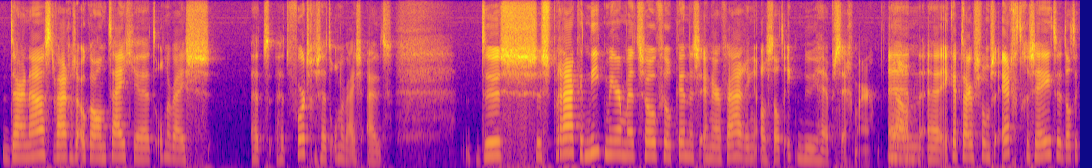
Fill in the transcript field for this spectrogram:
daarnaast waren ze ook al een tijdje het onderwijs, het, het voortgezet onderwijs uit. Dus ze spraken niet meer met zoveel kennis en ervaring als dat ik nu heb, zeg maar. Ja. En eh, ik heb daar soms echt gezeten dat ik,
